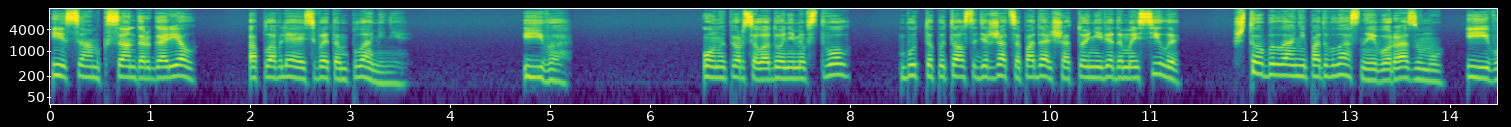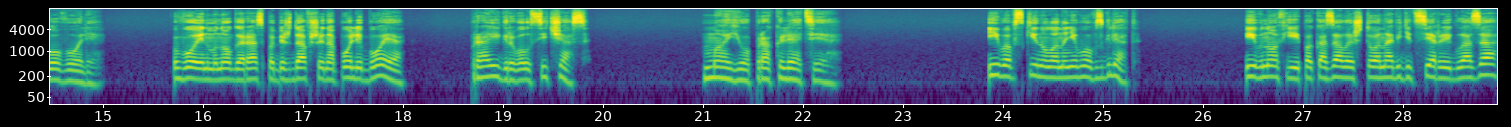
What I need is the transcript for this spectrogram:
И сам Ксандр горел, оплавляясь в этом пламени. «Ива!» Он уперся ладонями в ствол, будто пытался держаться подальше от той неведомой силы, что была неподвластна его разуму и его воле. Воин, много раз побеждавший на поле боя, проигрывал сейчас. «Моё проклятие!» Ива вскинула на него взгляд. И вновь ей показалось, что она видит серые глаза,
